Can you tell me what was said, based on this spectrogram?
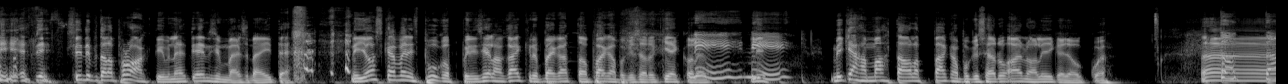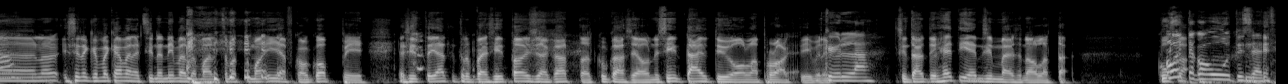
niin, sinne pitää olla proaktiivinen heti ensimmäisenä itse. Niin jos kävelis puukoppiin, niin siellähän kaikki rupeaa katsoa pääkaupunkiseudun kiekkoille. niin, niin. Mikähän mahtaa olla pääkaupunkiseudun ainoa liikajoukkue? Totta. No sinnekin me kävelet sinne nimeltä mainitsemattomaan IFK-koppiin ja sitten jätkät rupeaa siitä toisiaan katsoa, että kuka se on, niin siinä täytyy olla proaktiivinen. Kyllä. Siinä täytyy heti ensimmäisenä olla, että kuka, Luitteko uutiset?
